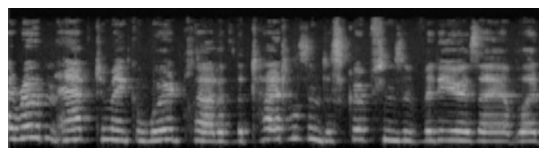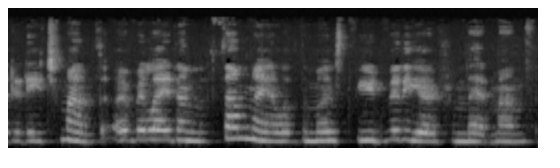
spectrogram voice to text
I wrote an app to make a word cloud of the titles and descriptions of videos I uploaded each month, overlaid on the thumbnail of the most viewed video from that month,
